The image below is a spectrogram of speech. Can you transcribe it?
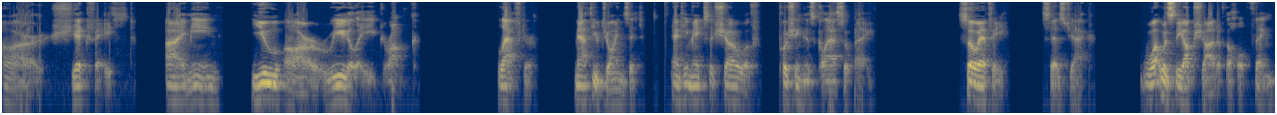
are shit faced. I mean, You are really drunk. Laughter. Matthew joins it, and he makes a show of pushing his glass away. So, Effie, says Jack, what was the upshot of the whole thing?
